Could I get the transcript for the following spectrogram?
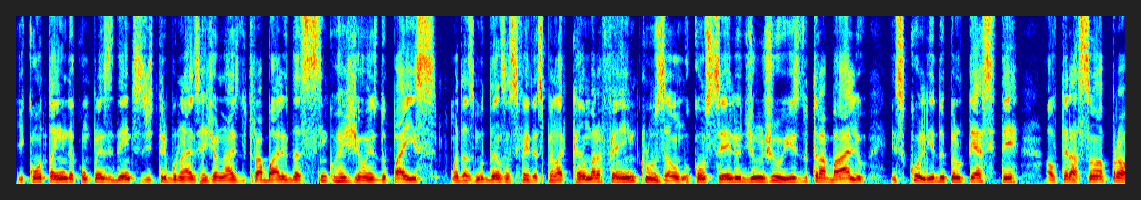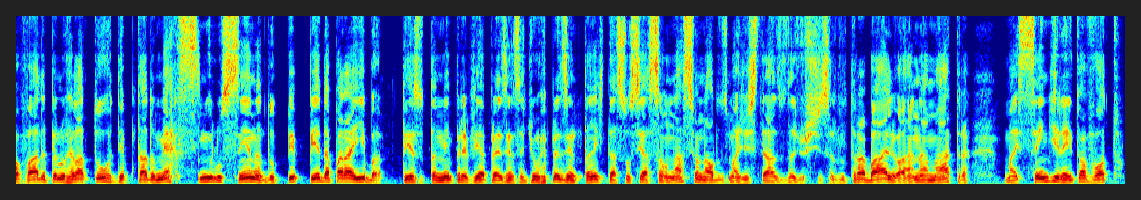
e conta ainda com presidentes de tribunais regionais do trabalho das cinco regiões do país. Uma das mudanças feitas pela Câmara foi a inclusão no Conselho de um juiz do trabalho, escolhido pelo TST, alteração aprovada pelo relator deputado Mercinho Lucena, do PP da Paraíba. O texto também prevê a presença de um representante da Associação Nacional dos Magistrados da Justiça do Trabalho, a ANAMATRA, mas sem direito a voto.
